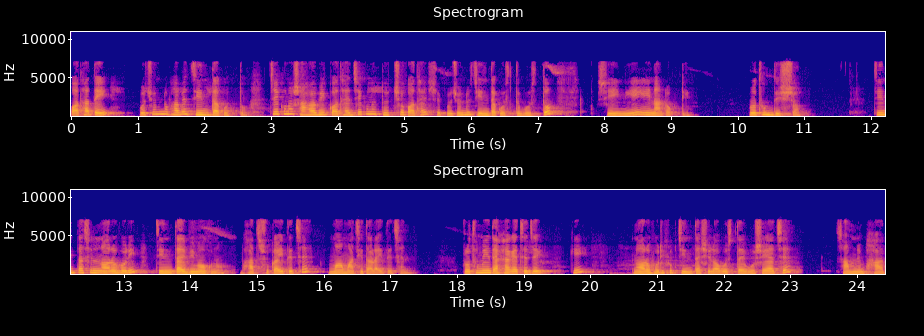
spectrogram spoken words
কথাতেই প্রচণ্ডভাবে চিন্তা করত। যে কোনো স্বাভাবিক কথায়, যে কোনো তুচ্ছ কথায় সে প্রচণ্ড চিন্তা করতে বসত। সেই নিয়েই এই নাটকটি। প্রথম দৃশ্য। চিন্তাশীল নরহরি চিন্তায় বিমগ্ন। ভাত শুকাইতেছে, মা মাছি তাড়াইতেছেন। প্রথমেই দেখা গেছে যে কি, নরহরি খুব চিন্তাশীল অবস্থায় বসে আছে। সামনে ভাত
